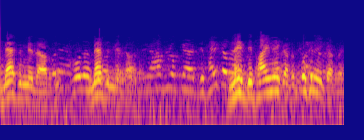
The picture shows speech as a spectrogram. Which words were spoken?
میں ذمہ دار ہوں میں ذمہ دار ہوں نہیں دفاعی نہیں کر رہے کچھ نہیں کر رہے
